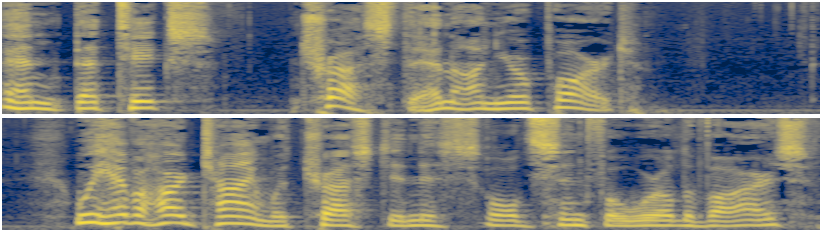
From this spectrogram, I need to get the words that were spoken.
And that takes trust then on your part. We have a hard time with trust in this old sinful world of ours.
